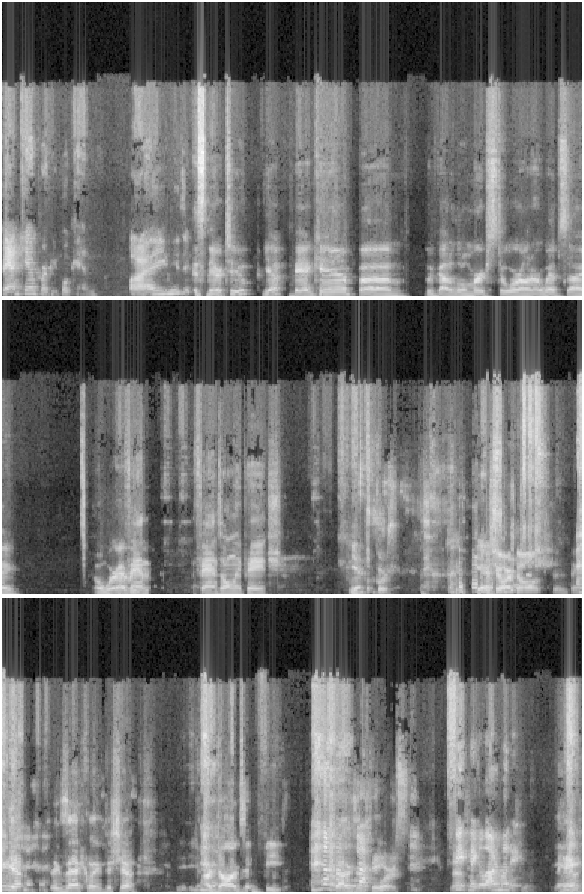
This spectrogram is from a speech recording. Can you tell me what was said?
a Bandcamp where people can buy music? It's there too. Yep, Bandcamp. Um, we've got a little merch store on our website. Oh, we're everywhere. Fan, fans only page. Yes, Of course. Yeah. Show our dogs and things. Yep, exactly. Just show Our dogs and feet. dogs and Of feet. course. Feet make a lot of money. Hey,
